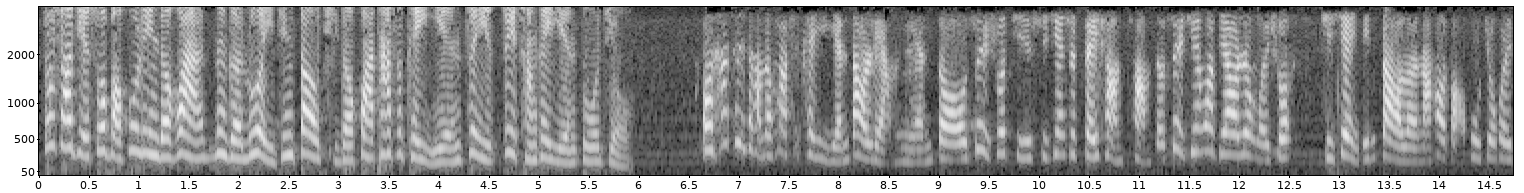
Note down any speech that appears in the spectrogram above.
周小姐说保护令的话，那个如果已经到期的话，它是可以延最最长可以延多久？哦，它最长的话是可以延到两年的哦，所以说其实时间是非常长的，所以千万不要认为说。期限已经到了，然后保护就会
